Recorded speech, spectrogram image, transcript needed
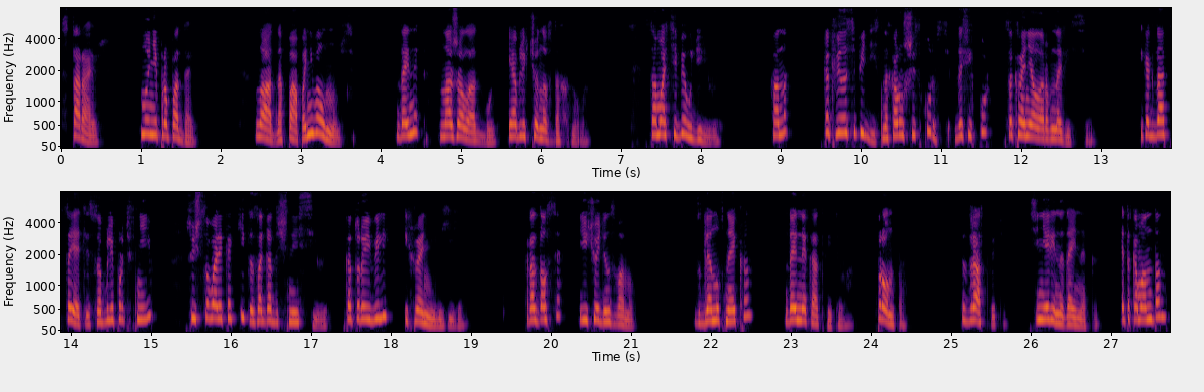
«Стараюсь. Но не пропадай. Ладно, папа, не волнуйся. Дайнек нажала отбой и облегченно вздохнула. Сама себе удивилась. Она, как велосипедист на хорошей скорости, до сих пор сохраняла равновесие. И когда обстоятельства были против нее, существовали какие-то загадочные силы, которые вели и хранили ее. Раздался еще один звонок. Взглянув на экран, Дайнека ответила. «Пронто». «Здравствуйте, синьорина Дайнека. Это командант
